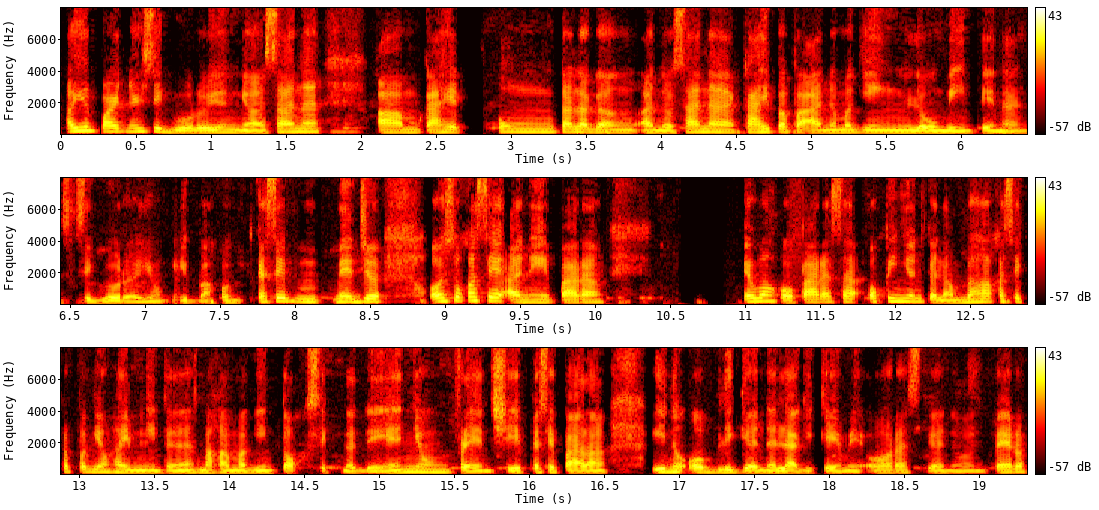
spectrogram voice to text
ayun partner siguro, yun nga, sana um, kahit kung talagang ano, sana kahit pa paano maging low maintenance siguro yung iba. Kasi medyo, also kasi ano eh, parang ewan ko, para sa opinion ko lang, baka kasi kapag yung high maintenance, baka maging toxic na din yung friendship kasi parang inoobliga na lagi kayo may oras, ganun. Pero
